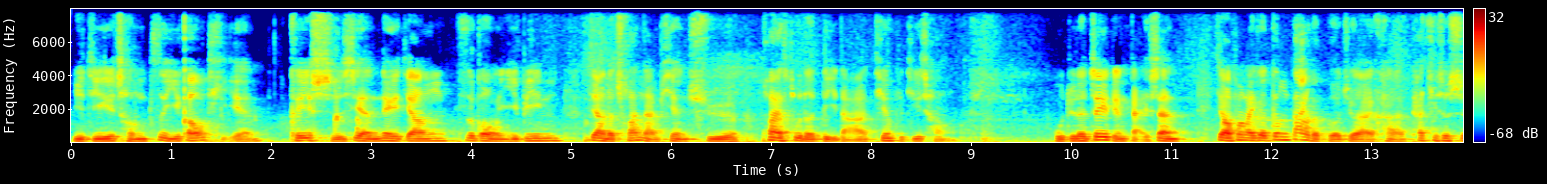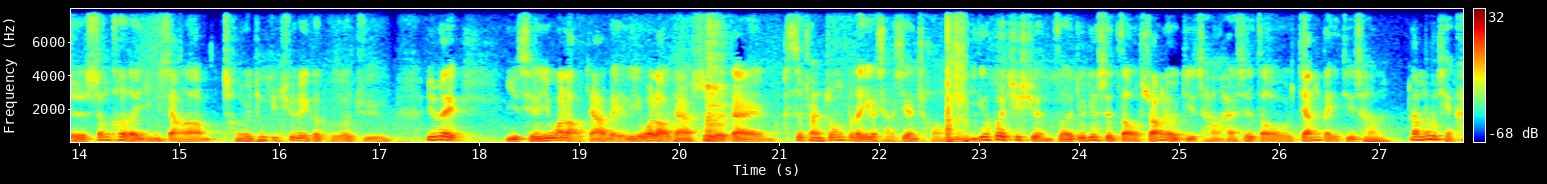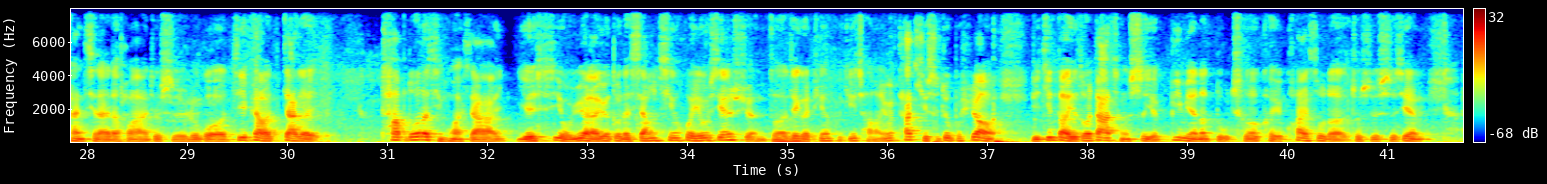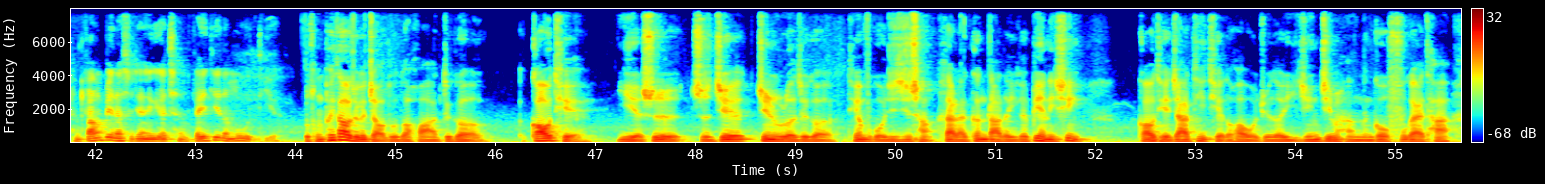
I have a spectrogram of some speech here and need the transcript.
以及成自宜高铁可以实现内江、自贡、宜宾这样的川南片区快速的抵达天府机场。我觉得这一点改善，要放在一个更大的格局来看，它其实是深刻的影响了成渝经济区的一个格局，因为。以前以我老家为例，我老家是在四川中部的一个小县城，一定会去选择究竟是走双流机场还是走江北机场。那目前看起来的话，就是如果机票价格差不多的情况下，也许有越来越多的相亲会优先选择这个天府机场，因为它其实就不需要你进到一座大城市，也避免了堵车，可以快速的，就是实现很方便的实现一个乘飞机的目的。从配套这个角度的话，这个高铁。也是直接进入了这个天府国际机场，带来更大的一个便利性。高铁加地铁的话，我觉得已经基本上能够覆盖它，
